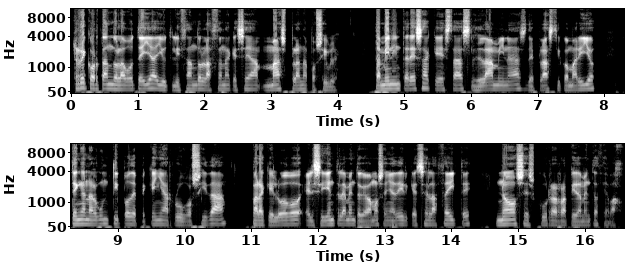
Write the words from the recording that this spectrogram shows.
recortando la botella y utilizando la zona que sea más plana posible. También interesa que estas láminas de plástico amarillo tengan algún tipo de pequeña rugosidad para que luego el siguiente elemento que vamos a añadir, que es el aceite, no se escurra rápidamente hacia abajo.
